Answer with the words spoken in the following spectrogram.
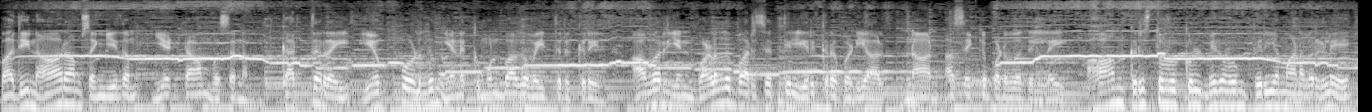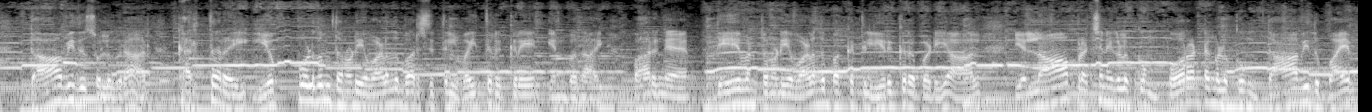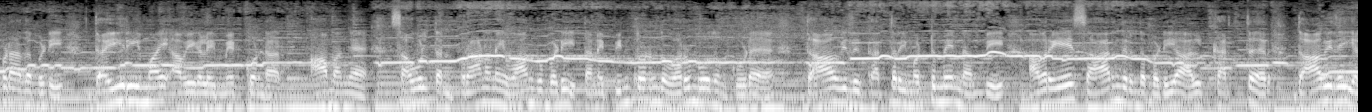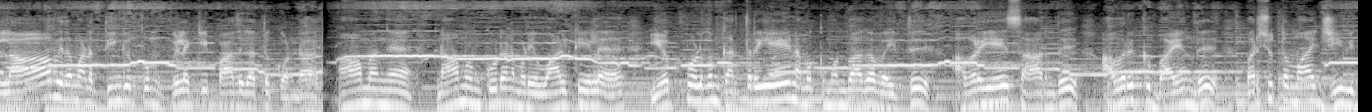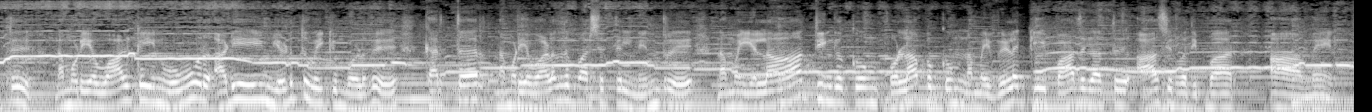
பதினாறாம் சங்கீதம் எட்டாம் வசனம். கர்த்தரை எப்பொழுதும் எனக்கு முன்பாக வைத்திருக்கிறேன். அவர் என் வலது பாரிசத்தில் இருக்கிறபடியால் நான் அசைக்கப்படுவதில்லை. ஆம் கிறிஸ்துவுக்குள் மிகவும் பிரியமானவர்களே தாவிது சொல்லுகிறார். கர்த்தரை எப்பொழுதும் தன்னுடைய வலது பாரிசத்தில் வைத்திருக்கிறேன் என்பதாய். பாருங்க தேவன் தன்னுடைய வலது பக்கத்தில் இருக்கிறபடியால் எல்லா பிரச்சனைகளுக்கும் போராட்டங்களுக்கும் தாவிது பயப்படாதபடி தைரியமாய் அவைகளை மேற்கொண்டார். ஆமாங்க சவுல் தன் பிராணனை வாங்கும்படி தன்னை பின்தொடர்ந்து வரும்போதும் கூட தாவிது கர்த்தரை மட்டுமே நம்பி அவரையே சார்ந்திருந்தபடியால் கர்த்தர் தாவிதை எல்லா விதமான தீங்குக்கும் விலக்கி பாதுகாத்து கொண்டார். ஆமாங்க நாமும் கூட நம்முடைய வாழ்க்கையில் எப்பொழுதும் கர்த்தரையே நமக்கு முன்பாக வைத்து அவரையே சார்ந்து அவருக்கு பயந்து பரிசுத்தமாய் ஜீவித்து நம்முடைய வாழ்க்கையின் ஒவ்வொரு அடியையும் எடுத்து வைக்கும் பொழுது கர்த்தர் நம்முடைய வலது பார்சத்தில் நின்று நம்மை எல்லா தீங்குக்கும் பொல்லாப்புக்கும் நம்மை விலக்கி பாதுகாத்து ஆசிர்வதிப்பார். ஆமேன்.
